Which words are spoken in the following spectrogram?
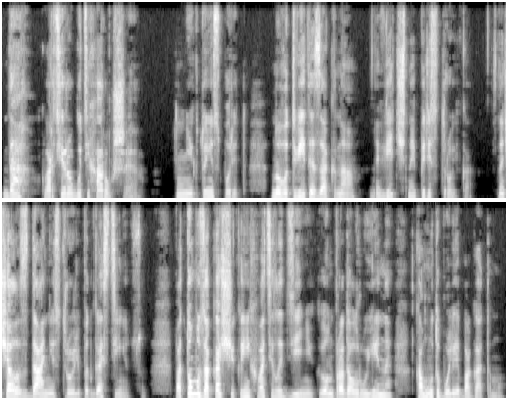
Да, квартира у Гути хорошая, никто не спорит. Но вот вид из окна – вечная перестройка. Сначала здание строили под гостиницу. Потом у заказчика не хватило денег, и он продал руины кому-то более богатому.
